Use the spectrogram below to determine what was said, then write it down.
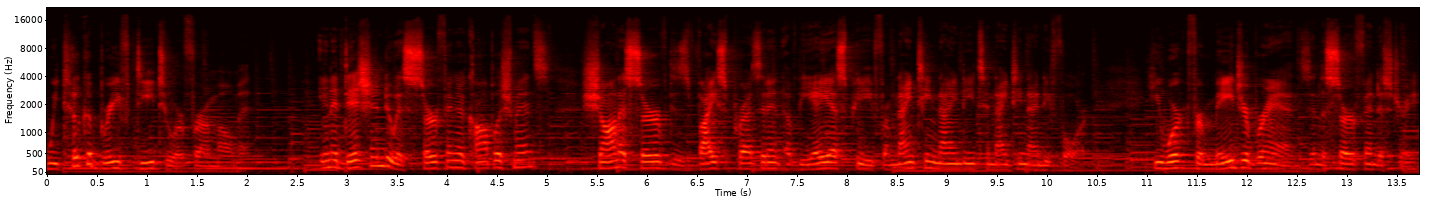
We took a brief detour for a moment. In addition to his surfing accomplishments, Shaun has served as vice president of the ASP from 1990 to 1994. He worked for major brands in the surf industry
